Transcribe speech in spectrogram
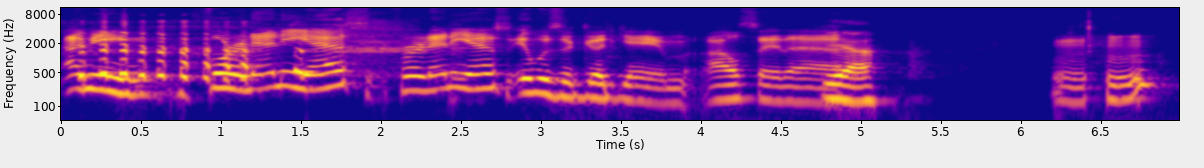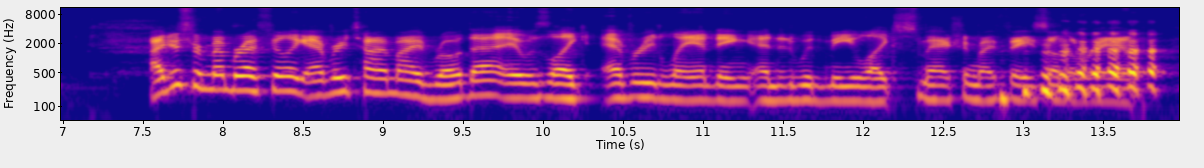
I mean, for an NES, for an NES, it was a good game. I'll say that. yeah. Hmm. I just remember. I feel like every time I rode that, it was like every landing ended with me like smashing my face on the ramp.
